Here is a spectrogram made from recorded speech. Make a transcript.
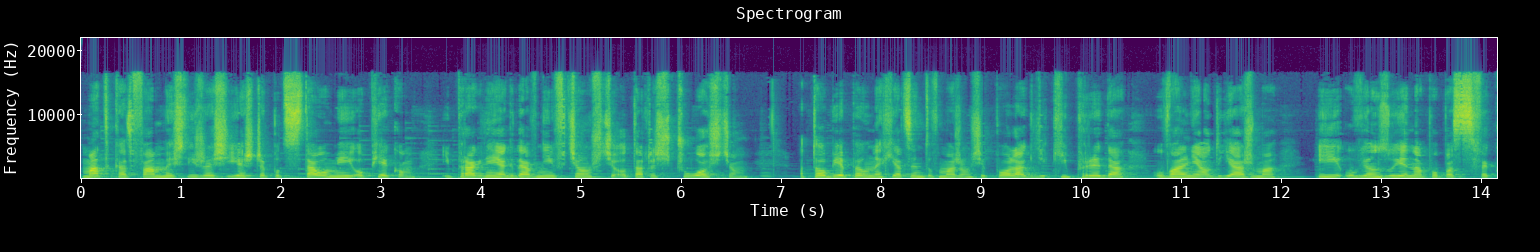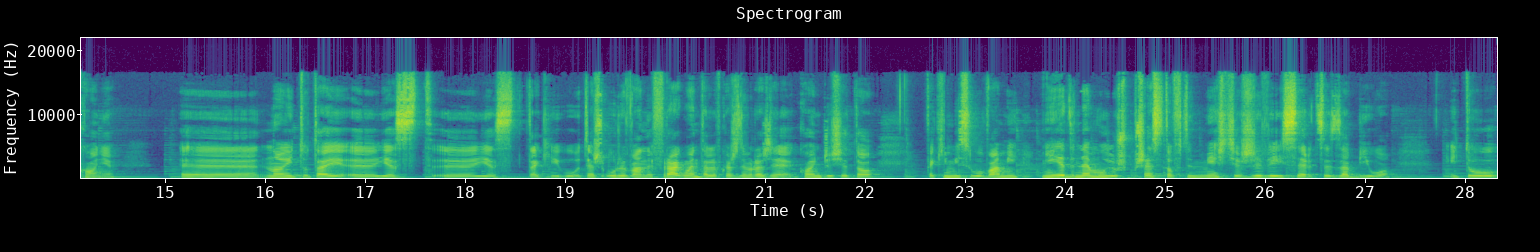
Matka twa myśli, żeś jeszcze pod stałą jej opieką i pragnie jak dawniej wciąż cię otaczać czułością. A tobie pełne hiacyntów marzą się pola, gdzie kipryda uwalnia od jarzma i uwiązuje na popas swe konie. E, no i tutaj e, jest, e, jest taki też urywany fragment, ale w każdym razie kończy się to takimi słowami: Niejednemu już przez to w tym mieście żywiej serce zabiło. I tu,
